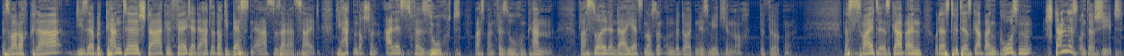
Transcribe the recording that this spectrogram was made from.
es war doch klar, dieser bekannte, starke Feldherr, der hatte doch die besten Ärzte seiner Zeit. Die hatten doch schon alles versucht, was man versuchen kann. Was soll denn da jetzt noch so ein unbedeutendes Mädchen noch bewirken? Das zweite, es gab ein, oder das dritte, es gab einen großen Standesunterschied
